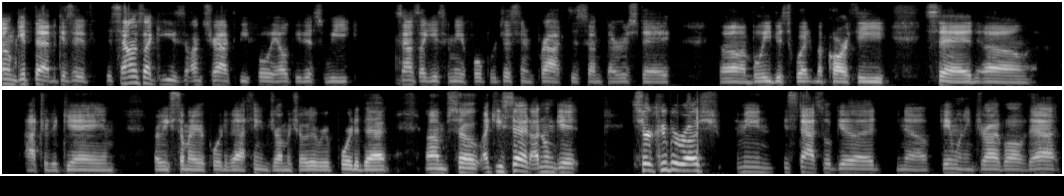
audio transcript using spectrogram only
don't get that because if it sounds like he's on track to be fully healthy this week. It sounds like he's gonna be a full participant in practice on Thursday. Uh, I believe it's what McCarthy said um, after the game, or at least somebody reported that. I think Drummond Schroeder reported that. Um, so, like you said, I don't get Sir Cooper Rush. I mean, his stats look good. You know, game-winning drive, all of that.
